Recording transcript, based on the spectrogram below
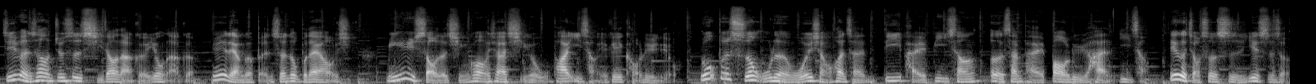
基本上就是洗到哪个用哪个，因为两个本身都不太好洗。名誉少的情况下，洗个五趴异常也可以考虑留。如果不是使用无人，我也想换成第一排逼伤，二三排爆率和异常。第二个角色是夜使者，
